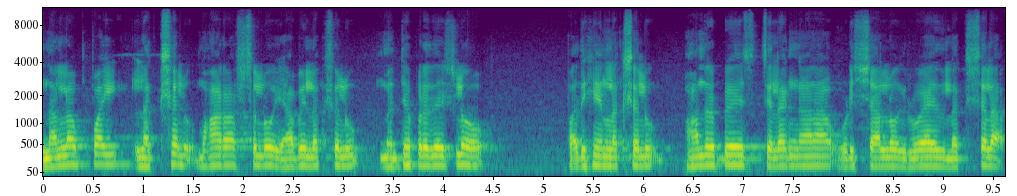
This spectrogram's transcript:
నలభై లక్షలు మహారాష్ట్రలో యాభై లక్షలు మధ్యప్రదేశ్లో పదిహేను లక్షలు ఆంధ్రప్రదేశ్ తెలంగాణ ఒడిశాల్లో ఇరవై ఐదు లక్షల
